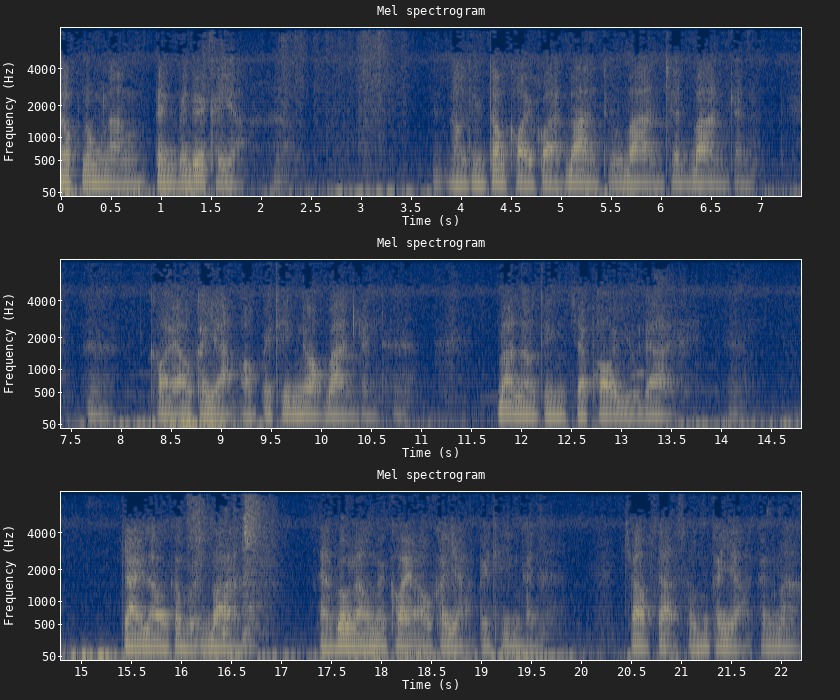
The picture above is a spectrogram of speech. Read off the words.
รกลงลังเต็มไปด้วยขยะ เราจึงต้องคอยกวาดบ้านถูบ้านเช็ดบ้านกันคอยเอาขยะออกไปทิ้งนอกบ้านกัน บ้านเราถึงจะพออยู่ได้ใจเราก็เหมือนบ้าน แต่พวกเราไม่ค่อยเอาขยะไปทิ้งกัน ชอบสะสมขยะกันมาก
